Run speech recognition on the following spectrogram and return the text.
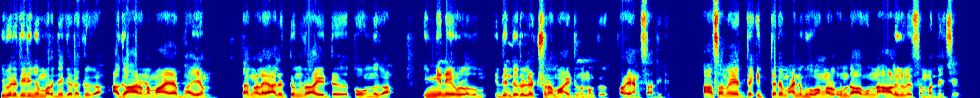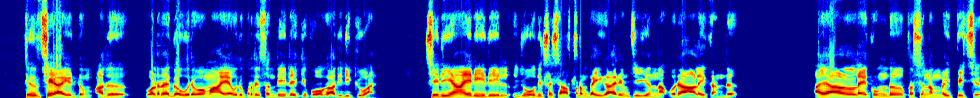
ഇവർ തിരിഞ്ഞും മറിഞ്ഞ് കിടക്കുക. അകാരണമായ ഭയം തങ്ങളെ അലട്ടുന്നതായിട്ട് തോന്നുക. ഇങ്ങനെയുള്ളതും ഇതിന്റെ ഒരു ലക്ഷണമായിട്ട് നമുക്ക് പറയാൻ സാധിക്കും. ആ സമയത്ത് ഇത്തരം അനുഭവങ്ങൾ ഉണ്ടാകുന്ന ആളുകളെ സംബന്ധിച്ച് തീർച്ചയായിട്ടും അത് വളരെ ഗൗരവമായ ഒരു പ്രതിസന്ധിയിലേക്ക് പോകാതിരിക്കുവാൻ ശരിയായ രീതിയിൽ ജ്യോതിഷശാസ്ത്രം കൈകാര്യം ചെയ്യുന്ന ഒരാളെ കണ്ട് അയാളെ കൊണ്ട് പ്രശ്നം വയ്പ്പിച്ച്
